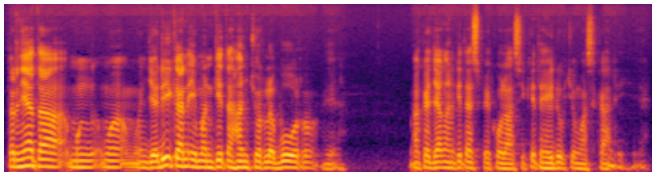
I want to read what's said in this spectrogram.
ternyata menjadikan iman kita hancur lebur ya, maka jangan kita spekulasi, kita hidup cuma sekali ya.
